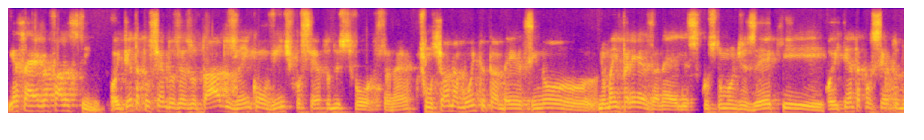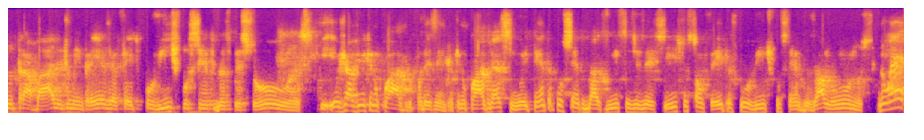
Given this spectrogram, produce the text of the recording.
E essa regra fala assim: 80% dos resultados vem com 20% do esforço, né? Funciona muito também assim no, numa empresa, né? Eles costumam dizer dizer que 80% do trabalho de uma empresa é feito por 20% das pessoas. E eu já vi aqui no quadro, por exemplo, aqui no quadro é assim, 80% das listas de exercícios são feitas por 20% dos alunos. Não é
